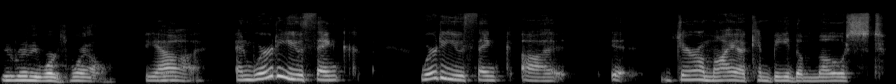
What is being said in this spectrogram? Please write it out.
it really works well. Yeah, and where do you think, where do you think uh, it- Jeremiah can be the most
